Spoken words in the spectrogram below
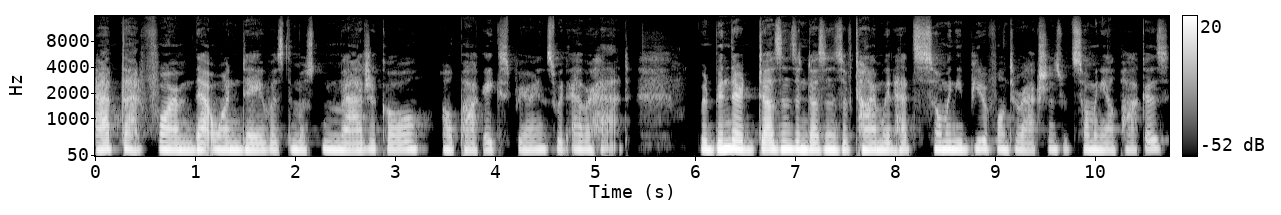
at that farm, that one day was the most magical alpaca experience we'd ever had. We'd been there dozens and dozens of times. We'd had so many beautiful interactions with so many alpacas.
